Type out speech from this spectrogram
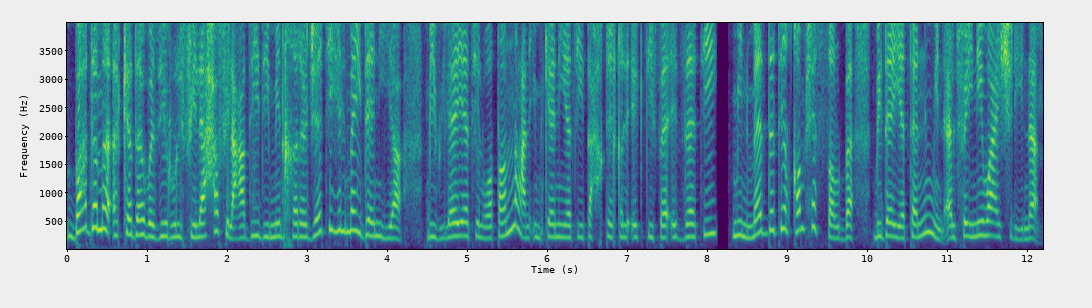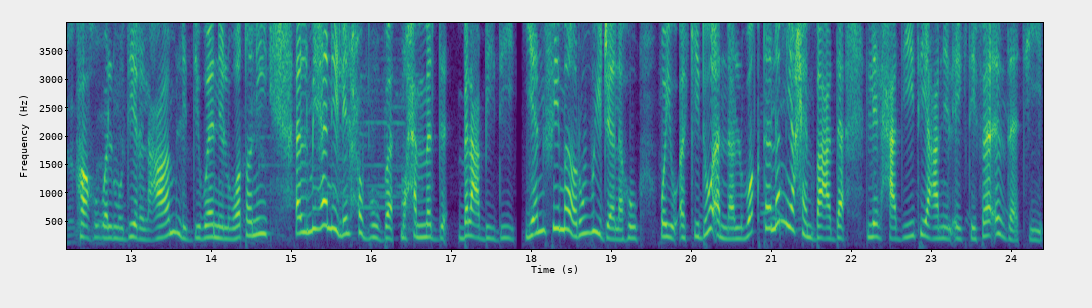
بعدما أكد وزير الفلاحة في العديد من خرجاته الميدانية بولاية الوطن عن إمكانية تحقيق الاكتفاء الذاتي من مادة القمح الصلب بداية من 2020 ها هو المدير العام للديوان الوطني المهني للحبوب محمد بلعبيدي. ينفي ما روج له ويؤكد أن الوقت لم يحن بعد للحديث عن الاكتفاء الذاتي.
